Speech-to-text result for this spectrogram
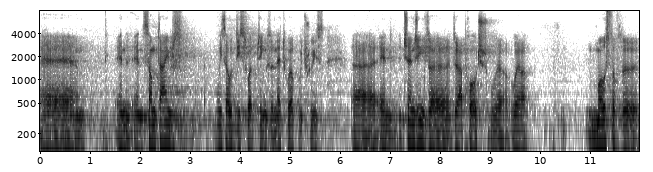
um, and, and sometimes without disrupting the network, which is uh, and changing the, the approach where, where most of the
